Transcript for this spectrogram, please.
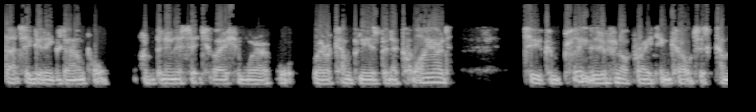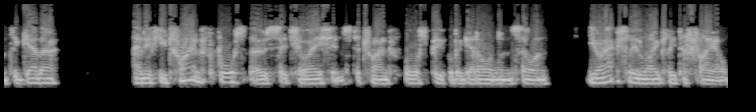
That's a good example. I've been in a situation where where a company has been acquired, two completely different operating cultures come together. And if you try and force those situations to try and force people to get on and so on, you're actually likely to fail.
